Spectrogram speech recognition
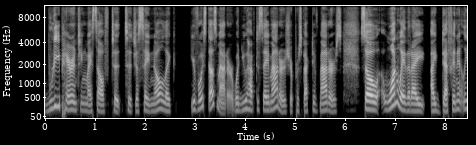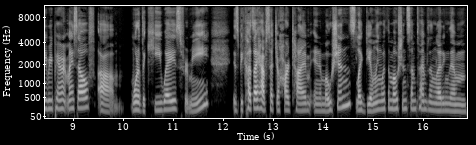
reparenting myself to to just say no like your voice does matter. What you have to say matters. Your perspective matters. So one way that i i definitely reparent myself um one of the key ways for me is because i have such a hard time in emotions like dealing with emotions sometimes and letting them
